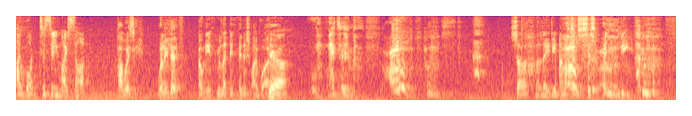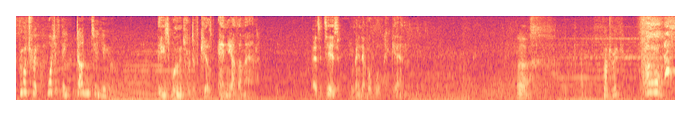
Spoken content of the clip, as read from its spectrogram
I want to see my son. How is he? Will he live? Only if you let me finish my work. Yeah. Let him. Sir, my lady, I must insist that you leave. Roderick, what have they done to you? These wounds would have killed any other man. As it is, he may never walk again. Ugh. Roderick?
